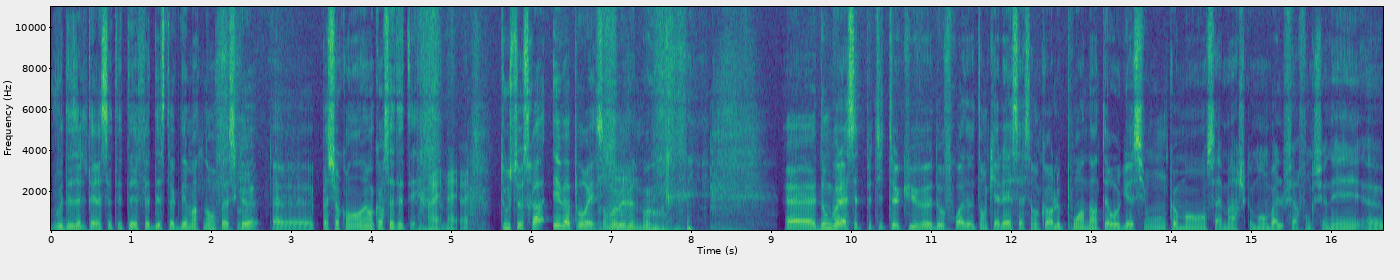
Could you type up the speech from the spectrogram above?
vous désaltérer cet été, faites des stocks dès maintenant parce que euh, pas sûr qu'on en ait encore cet été. Ouais, ouais, ouais. Tout se sera évaporé, sans mauvais jeu de mots. Euh, donc voilà, cette petite cuve d'eau froide tant qu'elle est, ça c'est encore le point d'interrogation. Comment ça marche, comment on va le faire fonctionner. Euh,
